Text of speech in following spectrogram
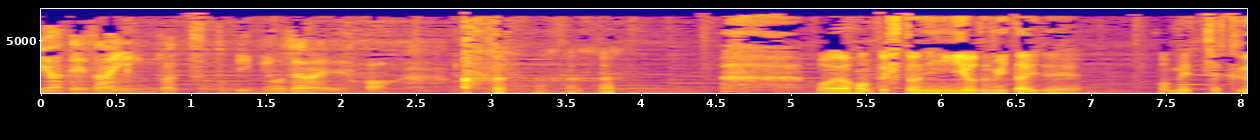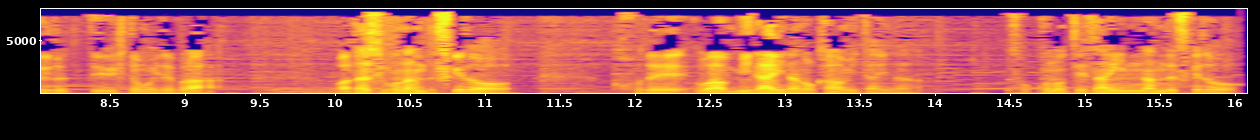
いや、デザインがちょっと微妙じゃないですか。これはほんと人によるみたいで、めっちゃクールっていう人もいれば、うん私もなんですけど、これは未来なのかみたいな。そう、このデザインなんですけど、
